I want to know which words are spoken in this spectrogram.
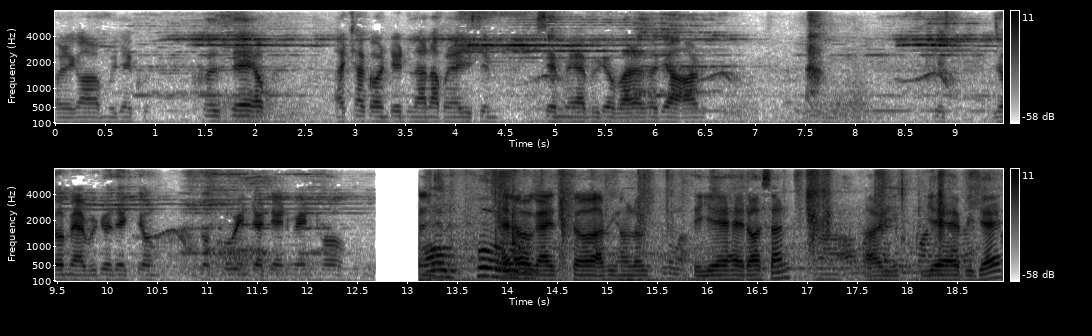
पड़ेगा और मुझे खुद खुद से अब अच्छा कंटेंट लाना पड़ेगा जिससे जिससे मेरा वीडियो वायरल हो जाए और जो मैं वीडियो देखते हो तो खूब इंटरटेनमेंट हो। हेलो गाइस तो अभी हम लोग तो ये है रोशन और ये है विजय।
